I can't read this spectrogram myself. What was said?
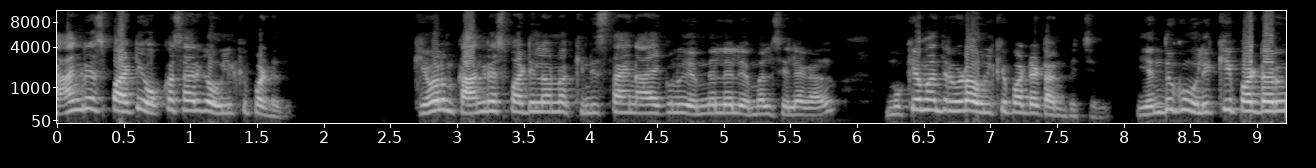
కాంగ్రెస్ పార్టీ ఒక్కసారిగా ఉలిక్కిపడ్డది. కేవలం కాంగ్రెస్ పార్టీలో ఉన్న కింది స్థాయి నాయకులు ఎమ్మెల్యేలు ఎమ్మెల్సీలే కాదు ముఖ్యమంత్రి కూడా ఉలిక్కిపడ్డట్టు అనిపించింది. ఎందుకు ఉలిక్కిపడ్డరు?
